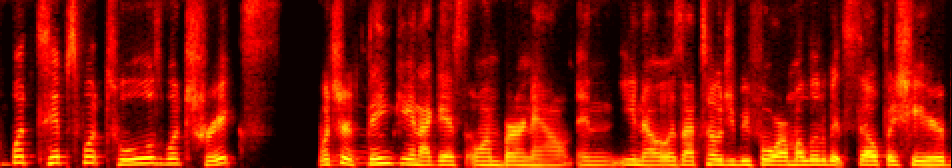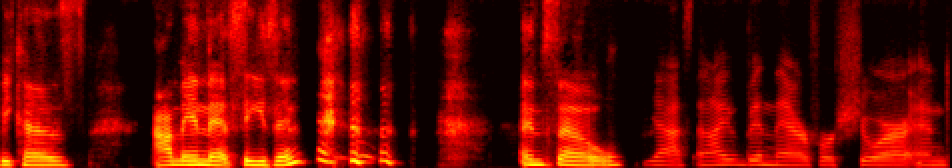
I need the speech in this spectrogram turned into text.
what tips, what tools, what tricks what yeah. you're thinking, I guess, on burnout. And, you know, as I told you before, I'm a little bit selfish here because I'm in that season. and so, yes, and I've been there for sure. And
